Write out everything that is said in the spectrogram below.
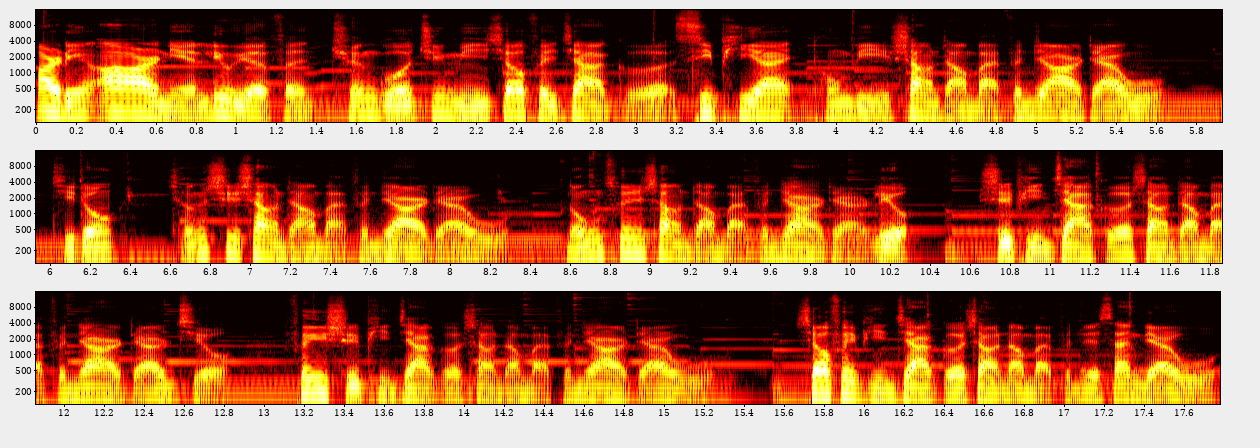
二零二二年六月份全国居民消费价格 CPI 同比上涨百分之二点五，其中城市上涨百分之二点五，农村上涨百分之二点六，食品价格上涨百分之二点九，非食品价格上涨百分之二点五。消费品价格上涨百分之三点五，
